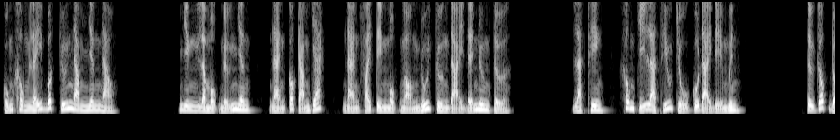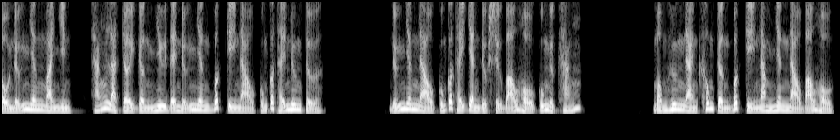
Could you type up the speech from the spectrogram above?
cũng không lấy bất cứ nam nhân nào. Nhưng là một nữ nhân, nàng có cảm giác, nàng phải tìm một ngọn núi cường đại để nương tựa. Lạc Thiên không chỉ là thiếu chủ của Đại Địa Minh. Từ góc độ nữ nhân mà nhìn, hắn là trời gần như để nữ nhân bất kỳ nào cũng có thể nương tựa. Nữ nhân nào cũng có thể giành được sự bảo hộ của ngực hắn. Mộng Hương nàng không cần bất kỳ nam nhân nào bảo hộ,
